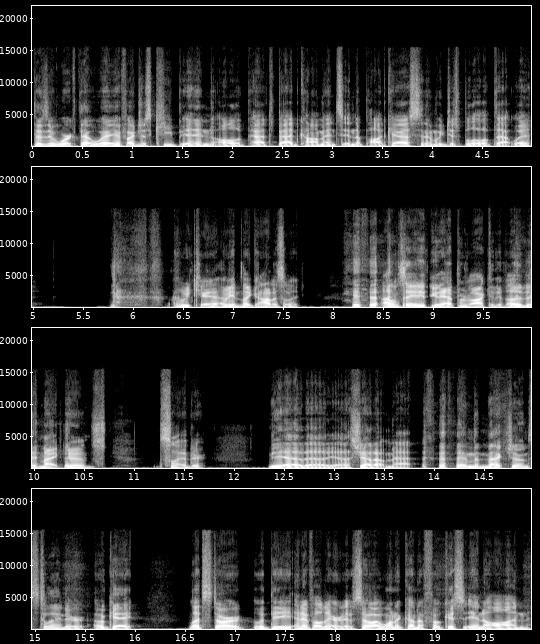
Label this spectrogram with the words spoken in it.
Does it work that way if I just keep in all of Pat's bad comments in the podcast and then we just blow up that way? We can't. I mean, like honestly, I don't say anything that provocative other than Mac Jones slander. Yeah, the, yeah. Shout out Matt and the Mac Jones slander. Okay, let's start with the NFL narrative. So I want to kind of focus in on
